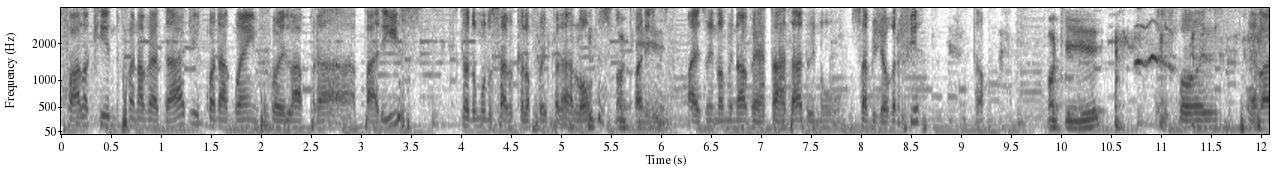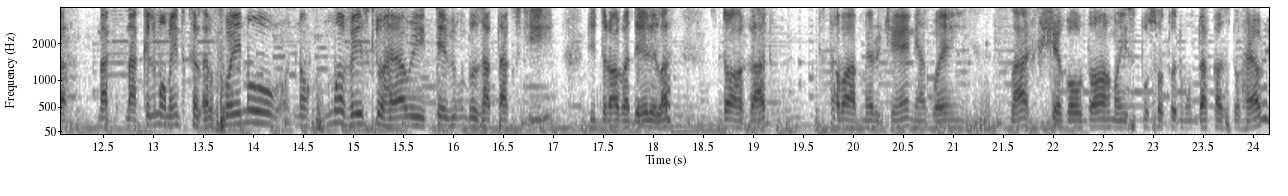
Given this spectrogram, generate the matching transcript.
fala que foi na verdade quando a Gwen foi lá pra Paris. Todo mundo sabe que ela foi pra Londres, não Ok. Paris. Mas o Inominável é retardado e não sabe geografia. Então, Ok. ele foi. Ela. Na, naquele momento que foi no. Numa vez que o Harry teve um dos ataques de, de droga dele lá, de drogado, que tava a Mary Jane, a Gwen lá, que chegou o Norman e expulsou todo mundo da casa do Harry.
